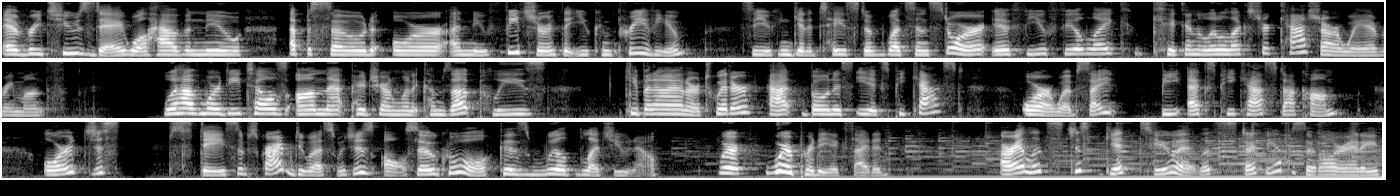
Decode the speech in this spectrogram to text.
Every Tuesday we'll have a new episode or a new feature that you can preview so you can get a taste of what's in store if you feel like kicking a little extra cash our way every month. We'll have more details on that Patreon when it comes up. Please keep an eye on our Twitter at bonusexpcast or our website, bxpcast.com, or just stay subscribed to us, which is also cool because we'll let you know. We're we're pretty excited. All right, let's just get to it. Let's start the episode already.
